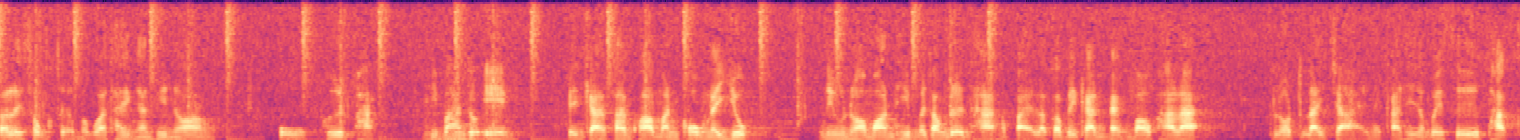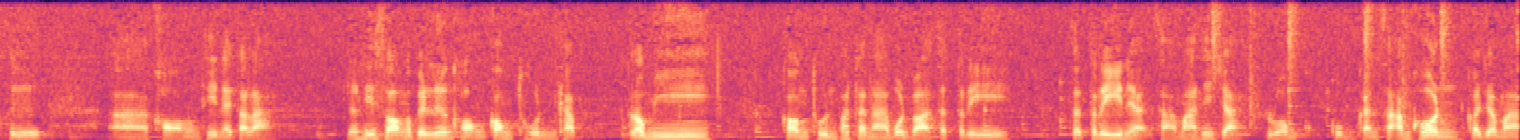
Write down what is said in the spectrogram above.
ก็เลยส่งเสริมบอกว่าถ้าอย่างนั้นพี่น้องปลูกพืชผักที่บ้านตัวเอง เป็นการสร้างความมั่นคงในยุค New Normal ที่ไม่ต้องเดินทางเข้าไป แล้วก็เป็นการแบ่งเบาภาระลดรายจ่ายในการที่ต้องไปซื้อผักซื้ออของที่ในตลาด เรื่องที่สองก็เป็นเรื่องของกองทุนครับ เรามีกองทุนพัฒนาบทบาทสตรี สตรีเนี่ยสามารถที่จะรวมกลุ่มกัน 3 คนก็จะมา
